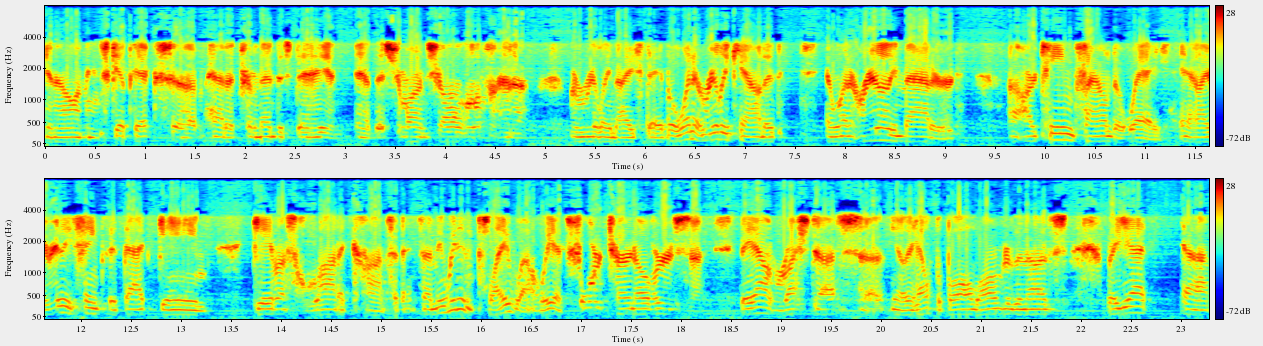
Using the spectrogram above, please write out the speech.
you know, I mean, Skip Hicks uh, had a tremendous day, and, and the Sharmon Shah also had a, a really nice day. But when it really counted and when it really mattered, uh, our team found a way. And I really think that that game gave us a lot of confidence. I mean, we didn't play well. We had four turnovers. Uh, they outrushed us. Uh, you know, they held the ball longer than us, but yet. Uh,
